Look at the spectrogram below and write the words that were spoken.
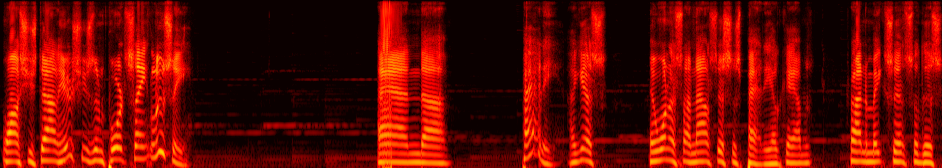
while she's down here, she's in Port St. Lucie. And uh, Patty, I guess they want us to announce this as Patty. Okay, I'm trying to make sense of this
